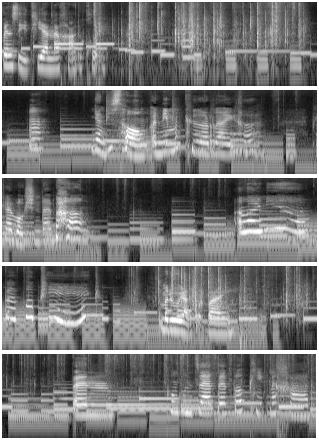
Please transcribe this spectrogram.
เป็นสีเทียนนะคะทุกคน อย่างที่สอง อันนี้มันคืออะไรคะพี่ใครบอกฉันได้บ้าง อะไรเนี่ย Peppa Pig มาดูอย่างต่อไป เป็นพวงกุญแจ Peppa Pig นะคะ ดู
